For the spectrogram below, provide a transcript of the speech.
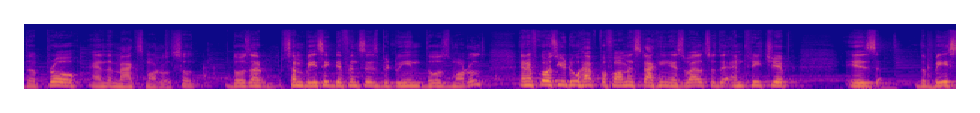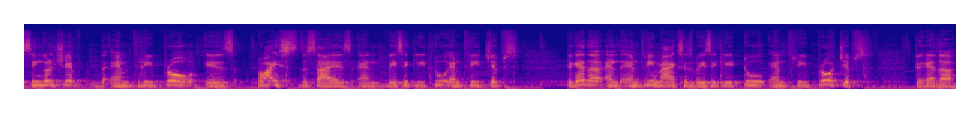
the Pro and the Max models. So those are some basic differences between those models. And of course you do have performance stacking as well. So the M3 chip is the base single chip. The M3 Pro is twice the size and basically two M3 chips together. And the M3 Max is basically two M3 Pro chips together.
